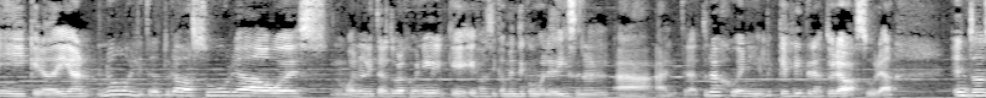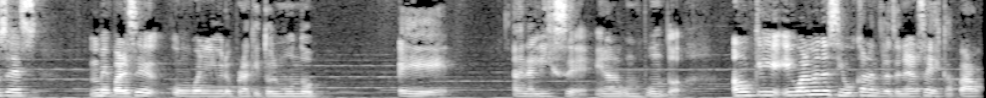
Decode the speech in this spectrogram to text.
y que no digan, no, es literatura basura o es, bueno, literatura juvenil, que es básicamente como le dicen a, a literatura juvenil, que es literatura basura. Entonces, me parece un buen libro para que todo el mundo eh, analice en algún punto. Aunque igualmente si buscan entretenerse y escapar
